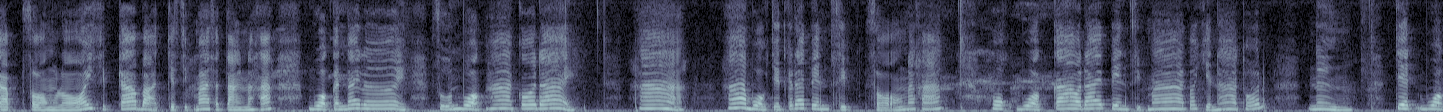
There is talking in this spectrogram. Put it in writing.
กับสองร้อยสิบเก้าบาทเจ็ดสิบห้าสตางค์นะคะ บวกกันได้เลยศูนย์บวกห้าก็ได้ห้าห้าบวกเจ็ดก็ได้เป็นสิบสองนะคะหกบวกเก้าได้เป็นสิบห้าก็เขียนห้าทดหนึ่งเจ็ดบวก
